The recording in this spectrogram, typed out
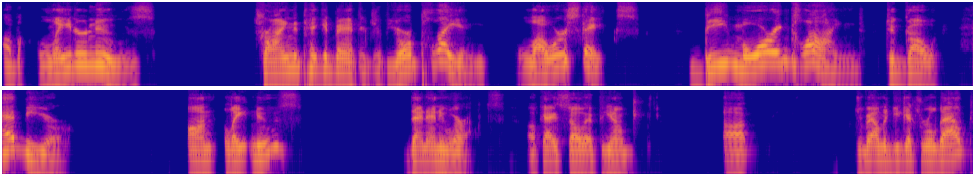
of later news trying to take advantage. If you're playing lower stakes, be more inclined to go heavier on late news than anywhere else. Okay, so if you know uh, JaVale McGee gets ruled out,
